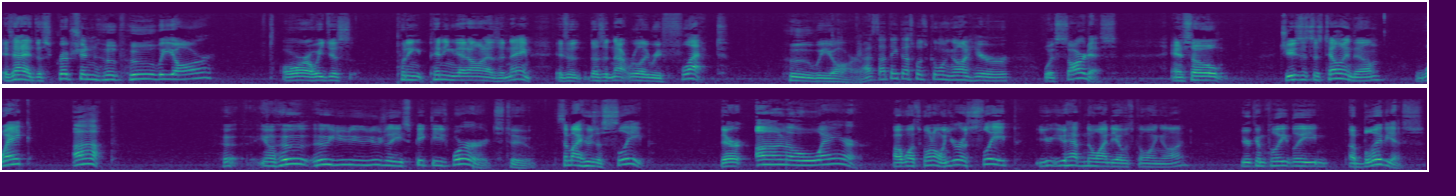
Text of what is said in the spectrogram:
Is that a description of who we are, or are we just putting pinning that on as a name? Is it does it not really reflect who we are? I think that's what's going on here with Sardis. And so Jesus is telling them, wake up. Who, you know, who, who you usually speak these words to? Somebody who's asleep. They're unaware of what's going on. When you're asleep, you, you have no idea what's going on. You're completely oblivious.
